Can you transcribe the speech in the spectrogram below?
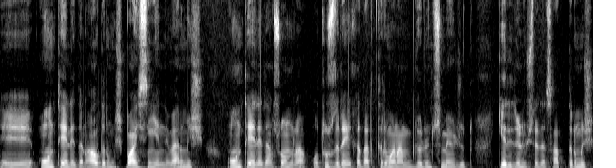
e, 10 TL'den aldırmış. Buy sinyalini vermiş. 10 TL'den sonra 30 liraya kadar tırmanan bir görüntüsü mevcut. Geri dönüşte de sattırmış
